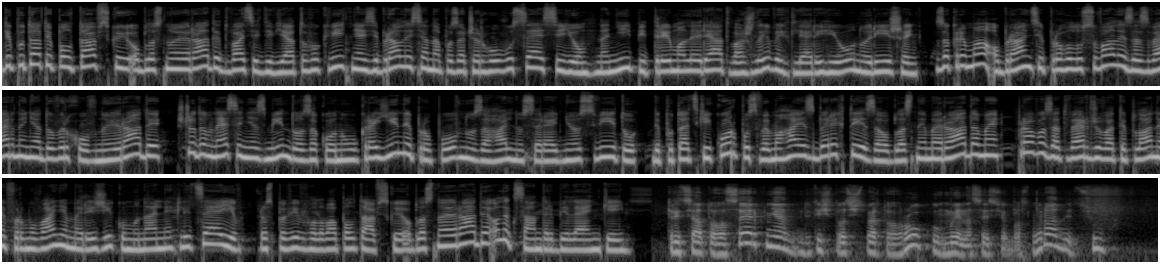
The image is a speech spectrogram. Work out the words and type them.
Депутати Полтавської обласної ради 29 квітня зібралися на позачергову сесію. На ній підтримали ряд важливих для регіону рішень. Зокрема, обранці проголосували за звернення до Верховної Ради щодо внесення змін до закону України про повну загальну середню освіту. Депутатський корпус вимагає зберегти за обласними радами право затверджувати плани формування мережі комунальних ліцеїв, розповів голова Полтавської обласної ради Олександр Біленький. 30 серпня 2024 року ми на сесії обласної ради цю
